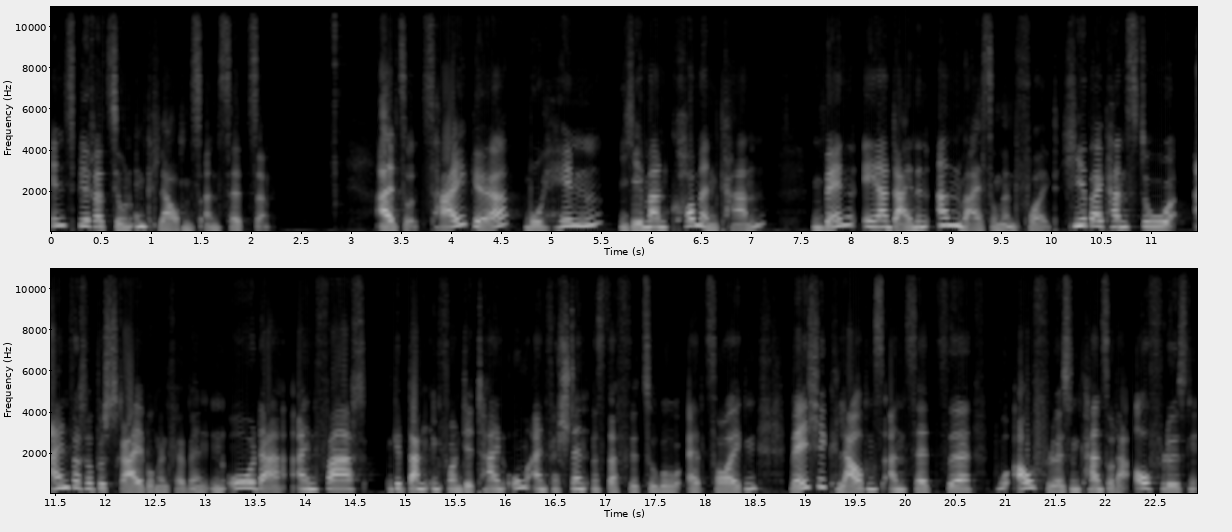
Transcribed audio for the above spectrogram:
Inspiration und Glaubensansätze. Also zeige, wohin jemand kommen kann, wenn er deinen Anweisungen folgt. Hierbei kannst du einfache Beschreibungen verwenden oder einfach Gedanken von dir teilen, um ein Verständnis dafür zu erzeugen, welche Glaubensansätze du auflösen kannst oder auflösen,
